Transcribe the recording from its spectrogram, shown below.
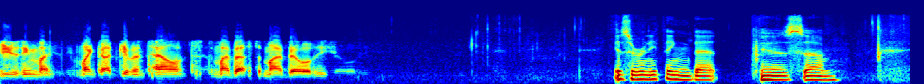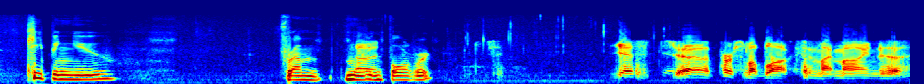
using my, my God-given talents to my best of my ability. Is there anything that is um, keeping you from moving Uh, forward? Yes, uh, personal blocks in my mind. Uh,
